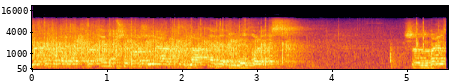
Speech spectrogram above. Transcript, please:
Nagroda rektor M. Przewoźniak dla Eweliny Oleks. Szanowni Państwo.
